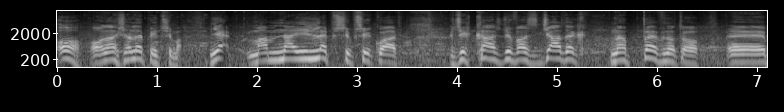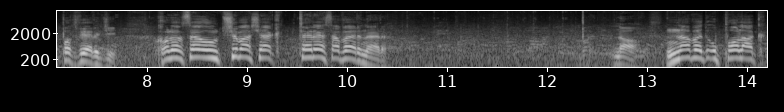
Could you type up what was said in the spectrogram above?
O, ona się lepiej trzyma. Nie, mam najlepszy przykład, gdzie każdy wasz dziadek na pewno to e, potwierdzi. Koloseum trzyma się jak Teresa Werner. No, nawet u Polak,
